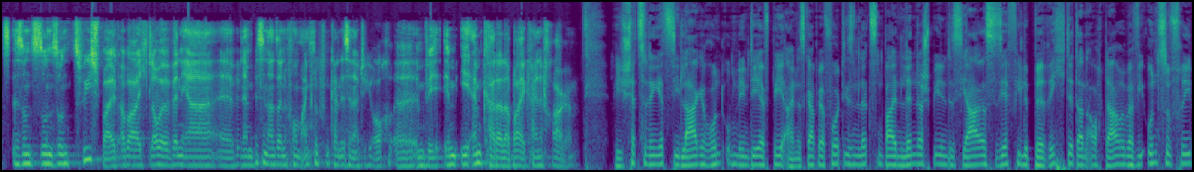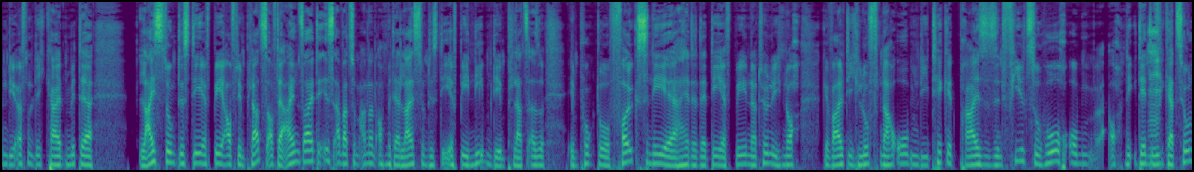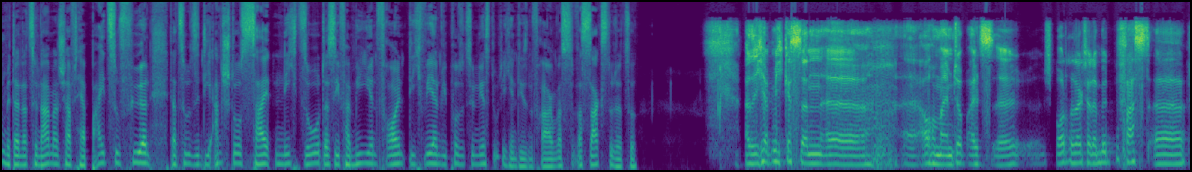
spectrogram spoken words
so, so, so ein Zwiespalt, aber ich glaube, wenn er, äh, wenn er ein bisschen an seine Form anknüpfen kann, ist er natürlich auch äh, im, im EM-Kader dabei, keine Frage. Wie schätzt du denn jetzt die Lage rund um den DFB ein? Es gab ja vor diesen letzten beiden Länderspielen des Jahres sehr viele Berichte dann auch darüber, wie unzufrieden die Öffentlichkeit mit der Leistung des DFB auf dem Platz auf der einen Seite ist, aber zum anderen auch mit der Leistung des DFB neben dem Platz. Also in puncto Volksnähe hätte der DFB natürlich noch gewaltig Luft nach oben. Die Ticketpreise sind viel zu hoch, um auch eine Identifikation mit der Nationalmannschaft herbeizuführen. Dazu sind die Anstoßzeiten nicht so, dass sie familienfreundlich wären. Wie positionierst du dich in diesen Fragen? Was, was sagst du dazu? Also ich habe mich gestern äh, äh, auch in meinem Job als äh, Sportredakteur damit befasst. Äh,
